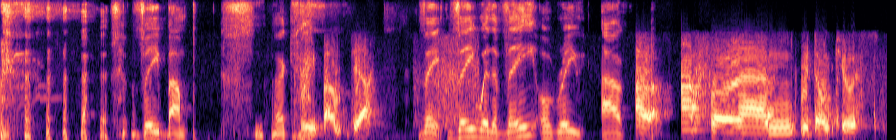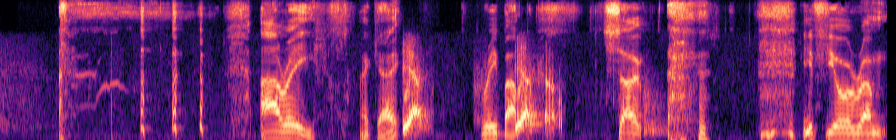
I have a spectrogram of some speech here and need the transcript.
V bump. Okay. V bump, yeah. V V with a V or re uh, Oh, R for um, redonkulous. R E. Okay. Yeah, Rebump. yeah. So if you're um,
